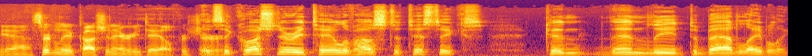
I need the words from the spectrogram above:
Yeah, certainly a cautionary tale for sure. It's a cautionary tale of how statistics can then lead to bad labeling.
